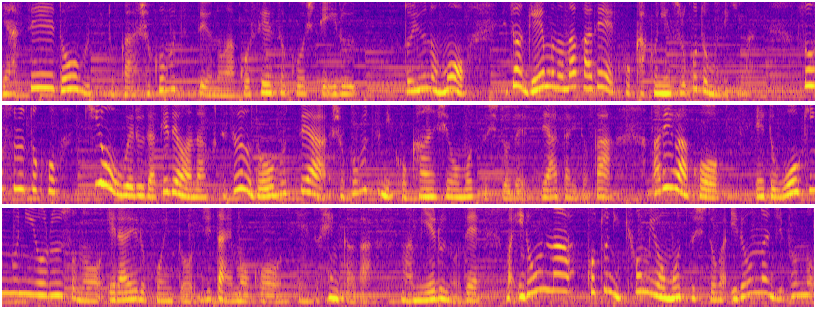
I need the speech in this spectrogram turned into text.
野生動物とか植物っていうのがこう生息をしているというのも実はゲームの中でこう確認することもできます。そうするとこう木を植えるだけではなくて例えば動物や植物にこう関心を持つ人でであったりとかあるいはこう、えーと、ウォーキングによるその得られるポイント自体もこう、えーと、変化が、まあ、見えるので、まあ、いろんなことに興味を持つ人がいろんな自分の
